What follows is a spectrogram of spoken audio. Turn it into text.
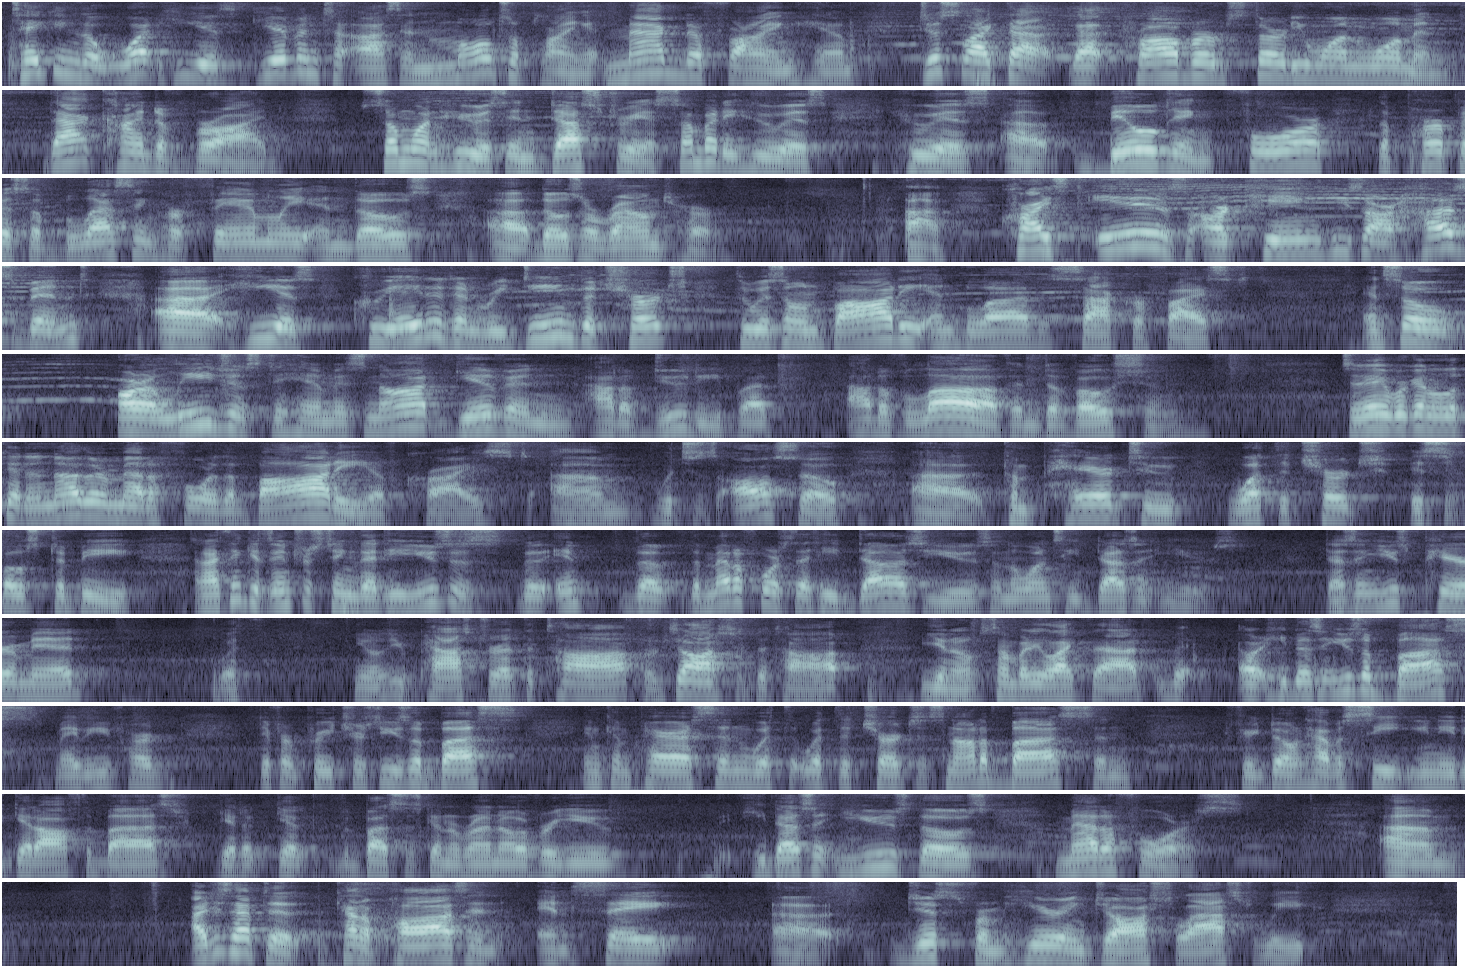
taking the, what he has given to us and multiplying it, magnifying him, just like that, that Proverbs 31 woman, that kind of bride. Someone who is industrious, somebody who is, who is uh, building for the purpose of blessing her family and those, uh, those around her. Uh, Christ is our King, He's our husband. Uh, he has created and redeemed the church through His own body and blood sacrificed. And so our allegiance to Him is not given out of duty, but out of love and devotion. Today we're going to look at another metaphor, the body of Christ, um, which is also uh, compared to what the church is supposed to be. And I think it's interesting that he uses the, in, the, the metaphors that he does use and the ones he doesn't use. Doesn't use pyramid with, you know, your pastor at the top or Josh at the top, you know, somebody like that. But, or he doesn't use a bus. Maybe you've heard different preachers use a bus in comparison with, with the church. It's not a bus, and if you don't have a seat, you need to get off the bus. Get, a, get the bus is going to run over you. He doesn't use those metaphors. Um, I just have to kind of pause and, and say, uh, just from hearing Josh last week,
